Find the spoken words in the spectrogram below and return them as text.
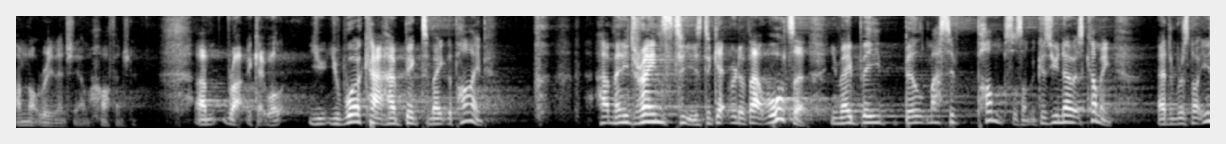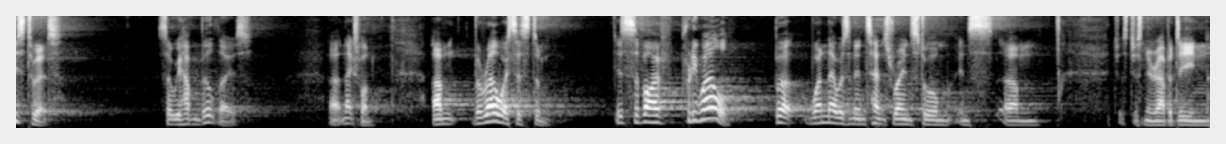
I'm not really an engineer, I'm half engineer. Um, right, okay, well, you, you work out how big to make the pipe. How many drains to use to get rid of that water? You may be build massive pumps or something because you know it's coming. Edinburgh's not used to it, so we haven't built those. Uh, next one. Um, the railway system. It survived pretty well, but when there was an intense rainstorm in, um, just, just near Aberdeen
